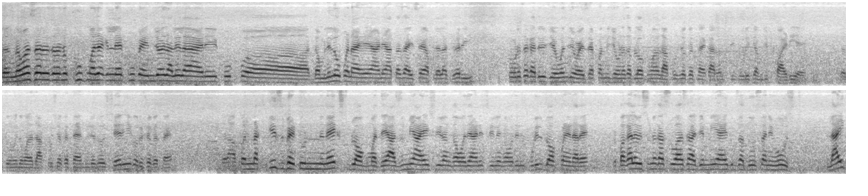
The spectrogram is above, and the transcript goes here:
तर नमस्कार मित्रांनो खूप मजा केलेली आहे खूप एन्जॉय झालेला आहे आणि खूप दमलेलो पण आहे आणि आता जायचं आहे आपल्याला घरी. थोडंसं काहीतरी जेवण जेवायचं आहे पण मी जेवणाचा ब्लॉग तुम्हाला दाखवू शकत नाही कारण ती थोडीशी आमची पार्टी आहे. तर तुम्ही तुम्हाला दाखवू शकत नाही तुमच्यासोबत शेअरही करू शकत नाही. तर आपण नक्कीच भेटून नेक्स्ट ब्लॉगमध्ये अजून मी आहे श्रीलंकामध्ये आणि श्रीलंकामध्ये पुढील ब्लॉग पण येणार आहे. तर बघायला विसरू नका सुहास राजे मी आहे तुमचा दोस्त आणि होस्ट लाईक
